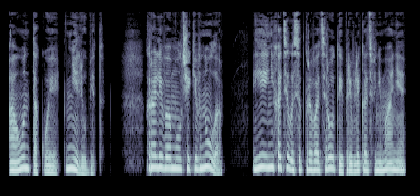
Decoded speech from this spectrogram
А он такое не любит. Королева молча кивнула. Ей не хотелось открывать рот и привлекать внимание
